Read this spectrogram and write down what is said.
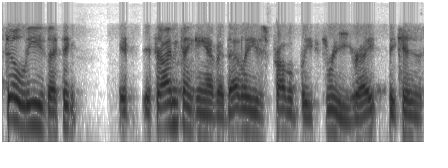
still leaves, I think, if if I'm thinking of it, that leaves probably three, right? Because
